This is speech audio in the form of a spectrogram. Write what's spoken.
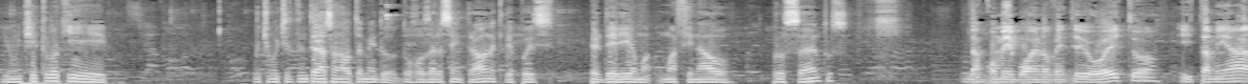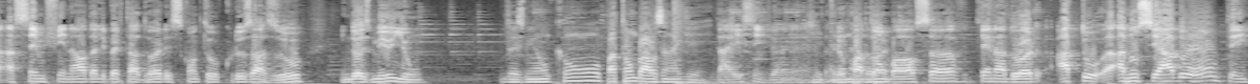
E um título que. Último título internacional também do, do Rosário Central, né? Que depois perderia uma, uma final pro Santos. Da Comembol em 98 e também a, a, semifinal da Libertadores contra o Cruz Azul em 2001. 2001 com o Paton Balsa, né? De, daí sim, já é. De treinador. O Paton Balsa, treinador atu, anunciado ontem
